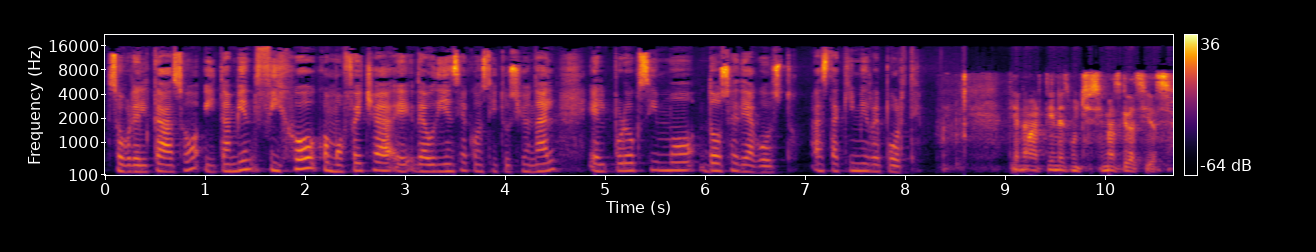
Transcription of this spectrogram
sobre el caso y también fijó como fecha eh, de audiencia constitucional el próximo 12 de agosto. Hasta aquí mi reporte. Diana Martínez, muchísimas gracias.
